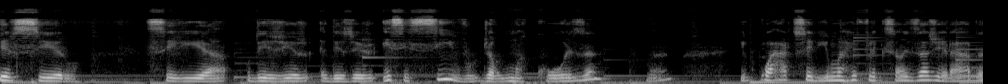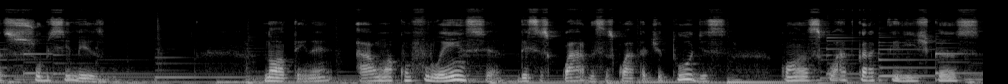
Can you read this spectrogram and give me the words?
Terceiro seria o desejo, o desejo excessivo de alguma coisa, né? E quarto seria uma reflexão exagerada sobre si mesmo. Notem, né? Há uma confluência desses quatro, dessas quatro atitudes com as quatro características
